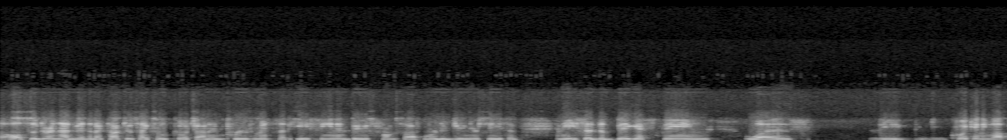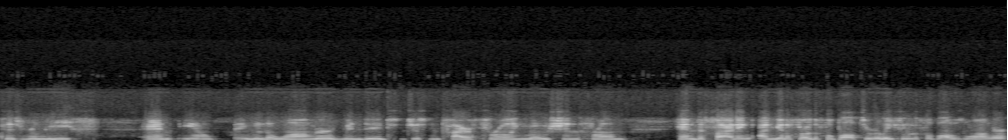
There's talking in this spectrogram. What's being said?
also during that visit. I talked to his high school coach on improvements that he's seen in Deuce from sophomore to junior season, and he said the biggest thing was the quickening up his release and you know it was a longer winded just entire throwing motion from him deciding I'm going to throw the football to releasing the football was longer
